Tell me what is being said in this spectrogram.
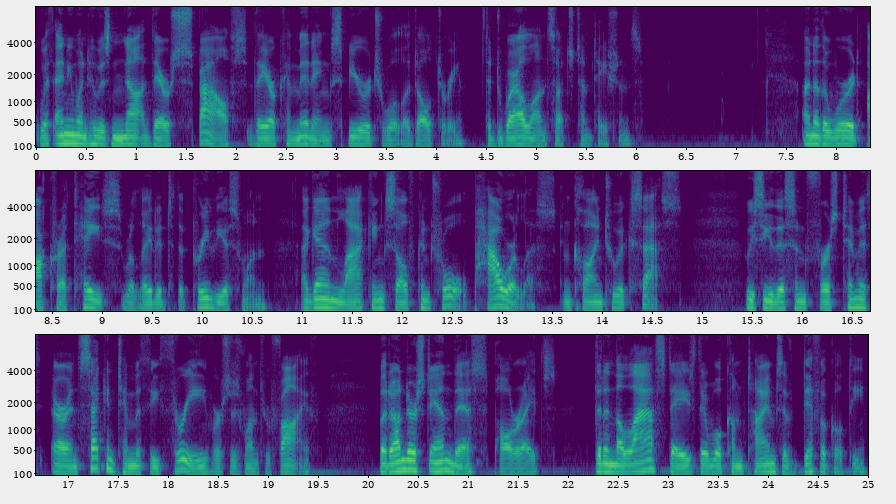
with anyone who is not their spouse, they are committing spiritual adultery, to dwell on such temptations. Another word, akrates, related to the previous one, again lacking self control, powerless, inclined to excess. We see this in First Timothy or in 2 Timothy 3 verses 1 through 5. But understand this, Paul writes, that in the last days there will come times of difficulty,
